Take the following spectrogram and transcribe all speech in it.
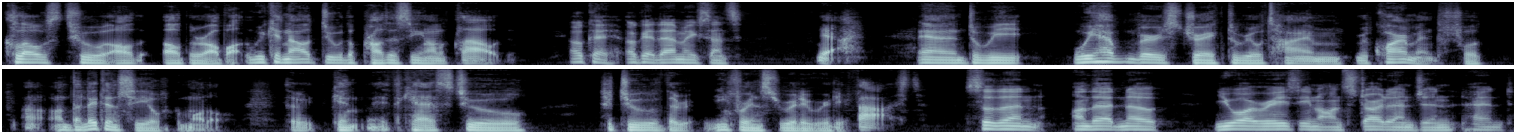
close to all, all the robot. We cannot do the processing on the cloud. Okay. Okay. That makes sense. Yeah. And we, we have very strict real time requirement for uh, on the latency of the model. So it can, it has to, to do the inference really, really fast. So then on that note, you are raising on StartEngine and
